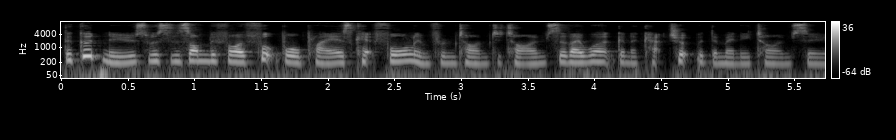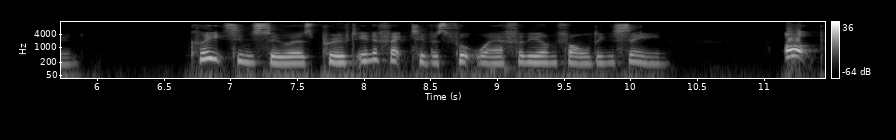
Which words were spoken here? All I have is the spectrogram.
The good news was the zombified football players kept falling from time to time, so they weren't going to catch up with them any time soon. Cleats in sewers proved ineffective as footwear for the unfolding scene. Up!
